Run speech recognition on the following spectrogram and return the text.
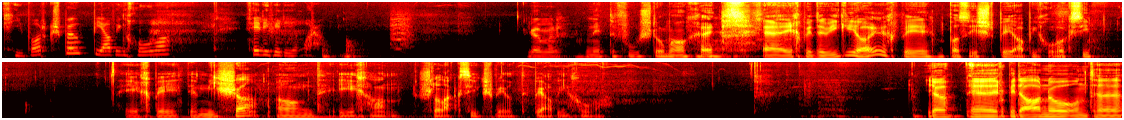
Keyboard gespielt bei Abin Kova. Viele, viele Jahre. Gehen wir nicht den Fuß machen. Äh, ich bin der Vigi, ja. ich bin Bassist bei Abikova. Ich bin der Mischa und ich habe Schlagzeug gespielt bei Abinkova. Ja, äh, ich bin der Arno und äh,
